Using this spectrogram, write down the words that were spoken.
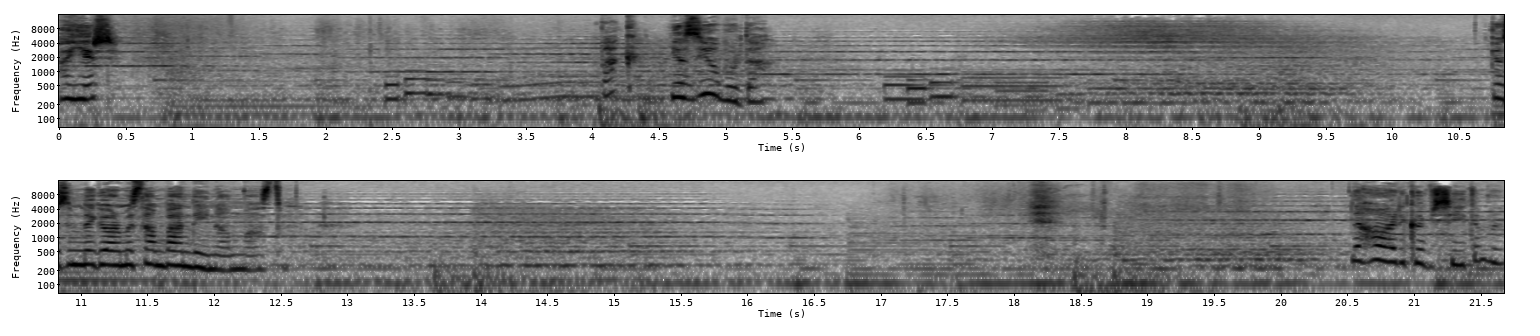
Hayır. Yazıyor burada. Gözümle görmesem ben de inanmazdım. Ne harika bir şey değil mi?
